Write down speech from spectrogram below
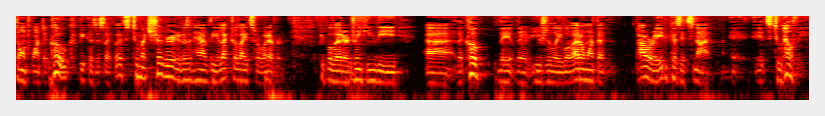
don't want a Coke because it's like well, it's too much sugar and it doesn't have the electrolytes or whatever. People that are drinking the uh, the Coke, they, they're usually well, I don't want that Powerade because it's not, it's too healthy.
